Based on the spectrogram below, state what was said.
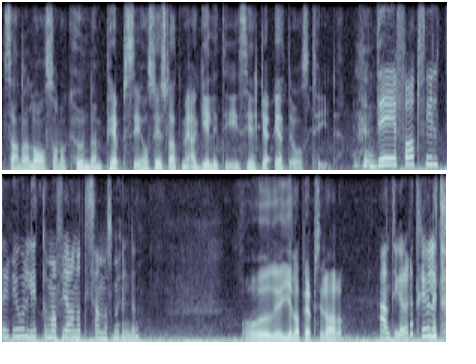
Sandra Larsson och hunden Pepsi har sysslat med agility i cirka ett års tid. Det är fartfyllt, det är roligt och man får göra något tillsammans med hunden. Och hur gillar Pepsi det här då? Han tycker det är rätt roligt.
